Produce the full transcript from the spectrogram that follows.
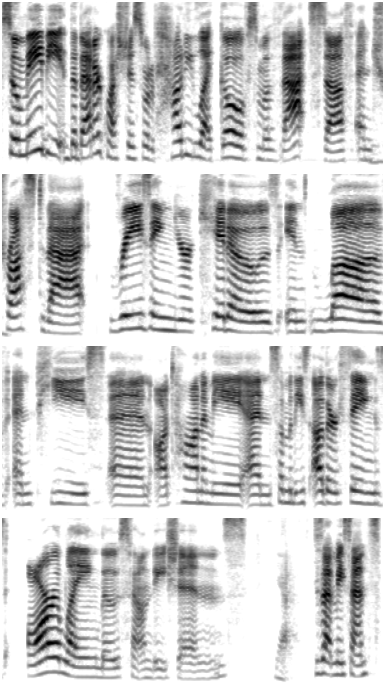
so maybe the better question is sort of how do you let go of some of that stuff and trust that raising your kiddos in love and peace and autonomy and some of these other things are laying those foundations yeah does that make sense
